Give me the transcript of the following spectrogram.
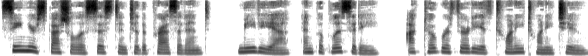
Senior Special Assistant to the President, Media and Publicity, October 30, 2022.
